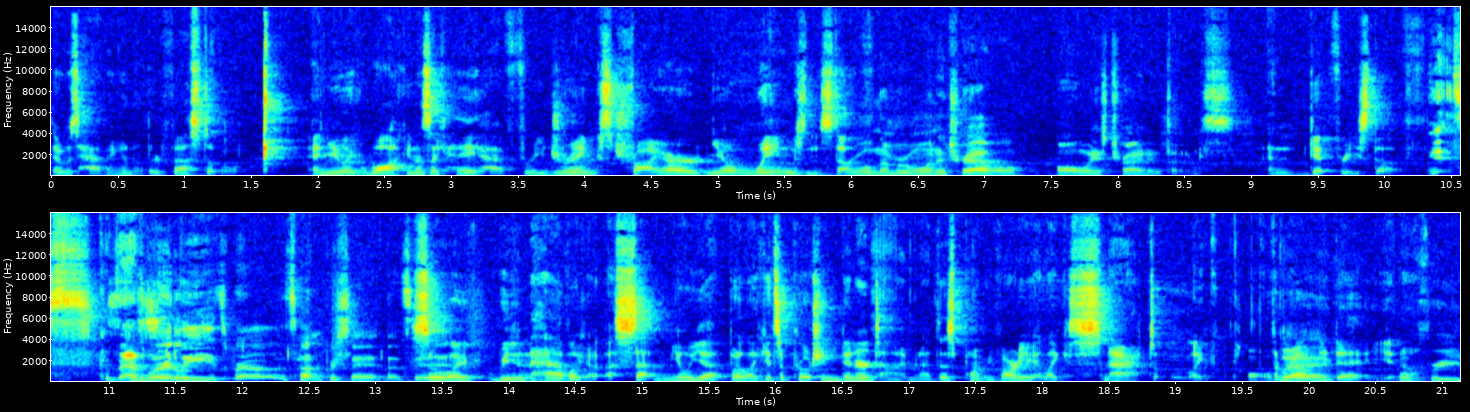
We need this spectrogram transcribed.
that was having another festival. And you like mm. walk in, it's like, hey, have free drinks, try our you know wings and stuff, Rule number one of travel always try new things. And get free stuff. Yes, because that's where it leads, bro. It's 100%. That's it. So like we didn't have like a, a set meal yet, but like it's approaching dinner time, and at this point we've already like snacked like All throughout day. the day, you know. Free.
